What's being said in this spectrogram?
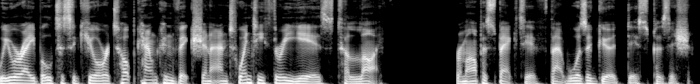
We were able to secure a top count conviction and 23 years to life. From our perspective, that was a good disposition.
